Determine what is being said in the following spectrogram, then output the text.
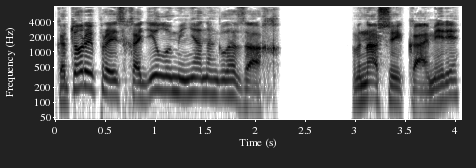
который происходил у меня на глазах, в нашей камере,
